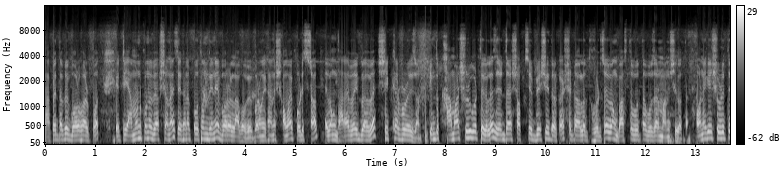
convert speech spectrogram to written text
ধাপে ধাপে বড় হওয়ার পথ, এটি এমন কোনো ব্যবসা নয় যেখানে প্রথম দিনে বড় লাভ হবে, বরং এখানে সময়, পরিশ্রম এবং ধারাবাহিকভাবে শিক্ষার প্রয়োজন। কিন্তু খামার শুরু করতে গেলে যেটা সবচেয়ে বেশি দরকার সেটা হলো ধৈর্য এবং বাস্তবতা বোঝার মানসিকতা। অনেকেই শুরুতে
